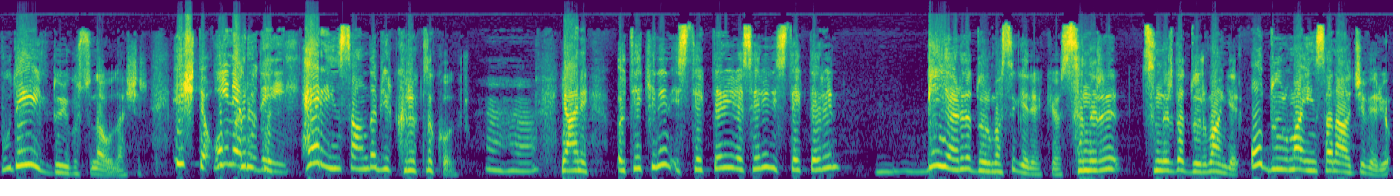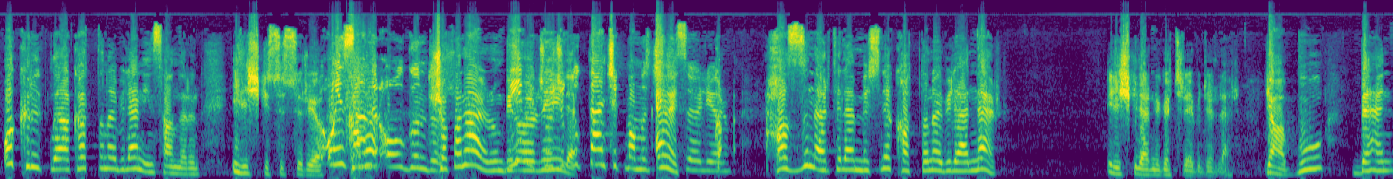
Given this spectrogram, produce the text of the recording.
bu değil duygusuna ulaşır. İşte o Yine bu kırıklık değil. her insanda bir kırıklık olur. Yani ötekinin istekleriyle senin isteklerin bir yerde durması gerekiyor. Sınırı sınırda durman gerek. O durma insana acı veriyor. O kırıklığa katlanabilen insanların ilişkisi sürüyor. O insanlar Kaba- olgundur. Schopenhauer'un bir Değil mi? örneğiyle. Çocukluktan çıkmamız için Evet. söylüyorum. Hazzın ertelenmesine katlanabilenler ilişkilerini götürebilirler. Ya bu ben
